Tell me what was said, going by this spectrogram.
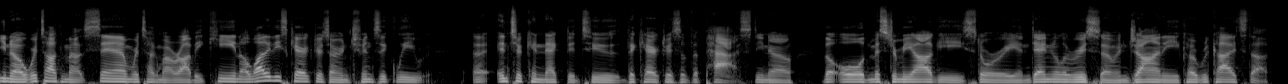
you know, we're talking about Sam, we're talking about Robbie Keene. A lot of these characters are intrinsically uh, interconnected to the characters of the past. You know, the old Mr. Miyagi story and Daniel LaRusso and Johnny, Cobra Kai stuff.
